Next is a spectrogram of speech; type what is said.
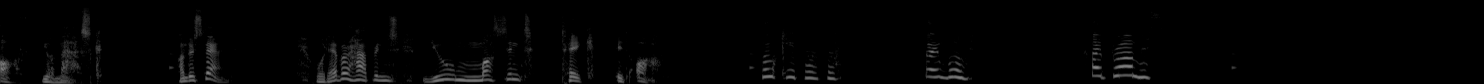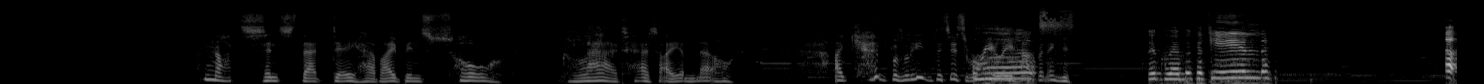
off your mask. Understand? Whatever happens, you mustn't take it off. Okay, Papa. I won't. I promise. Not since that day have I been so glad as I am now. I can't believe this is really Åh, happening. s- Nu kommer jag bugga till. Ah,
